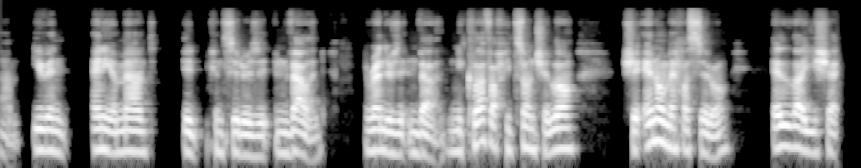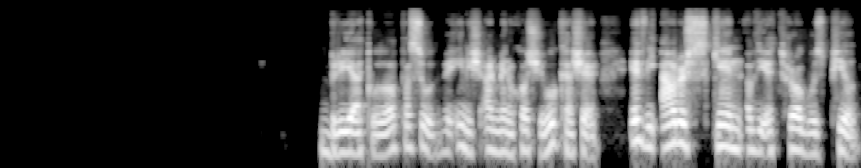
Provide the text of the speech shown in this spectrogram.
um, even any amount, it considers it invalid. It renders it invalid. Niklaf hitzon shelo she'eno mehasero ella yisha pasul kasher. If the outer skin of the etrog was peeled,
